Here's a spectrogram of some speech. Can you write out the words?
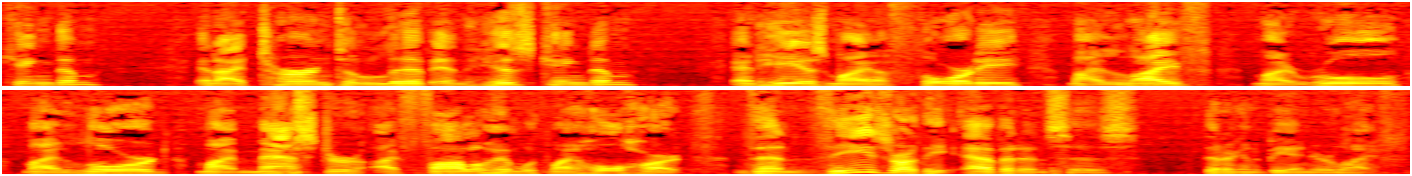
kingdom, and I turn to live in his kingdom, and he is my authority, my life, my rule, my Lord, my master, I follow him with my whole heart, then these are the evidences that are going to be in your life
